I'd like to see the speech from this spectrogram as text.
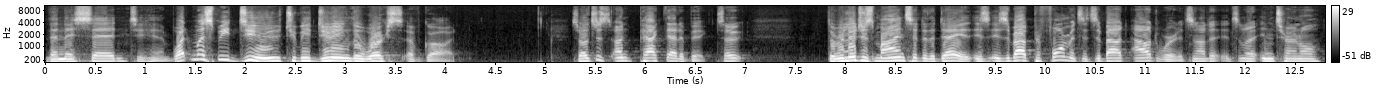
Then they said to him, What must we do to be doing the works of God? So let's just unpack that a bit. So the religious mindset of the day is, is about performance, it's about outward, it's not, a, it's not an internal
